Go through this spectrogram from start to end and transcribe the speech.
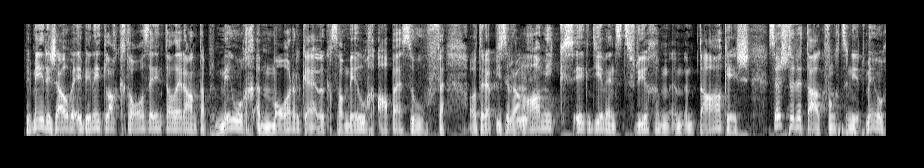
Bei mir ist auch, ich bin nicht laktoseintolerant, aber Milch am Morgen, wirklich so Milch absaufen. Oder etwas Rahmiges irgendwie, wenn es zu früh am, am, am Tag ist. Sonst durch den Tag funktioniert Milch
